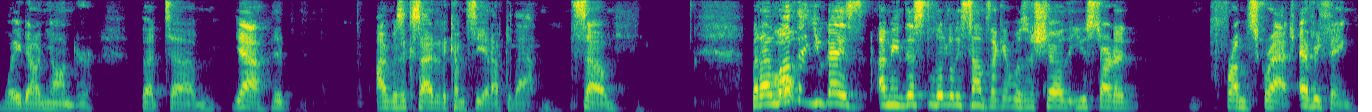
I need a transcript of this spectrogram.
way down yonder, but um, yeah, it I was excited to come see it after that. So, but I love that you guys. I mean, this literally sounds like it was a show that you started from scratch. Everything,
